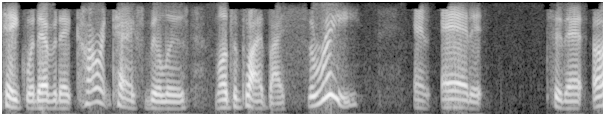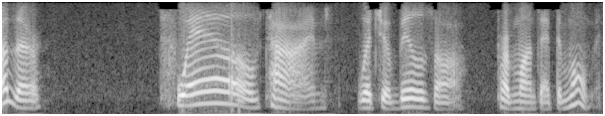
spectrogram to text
take whatever that current tax bill is, multiply it by three, and add it to that other 12 times what your bills are per month at the moment.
